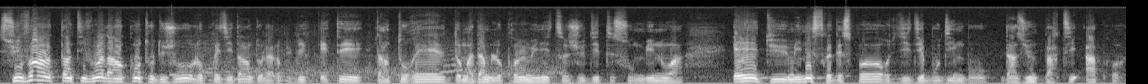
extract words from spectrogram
Suivant attentivement la rencontre du jour, le président de la République était entouré de Madame le Premier ministre Judith Souminois et du ministre des Sports Didier Boudimbo dans une partie âpre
